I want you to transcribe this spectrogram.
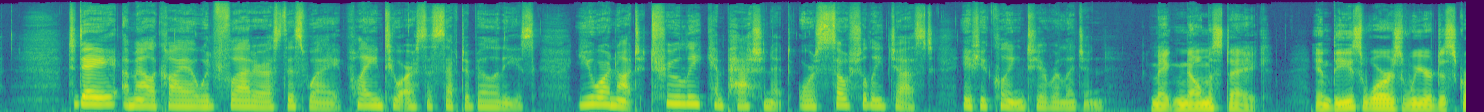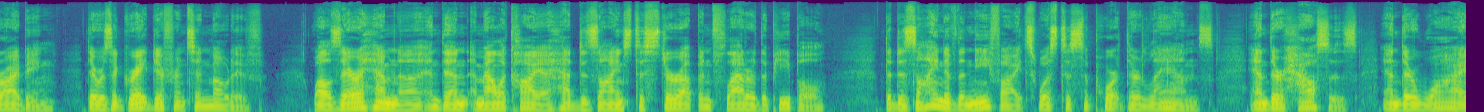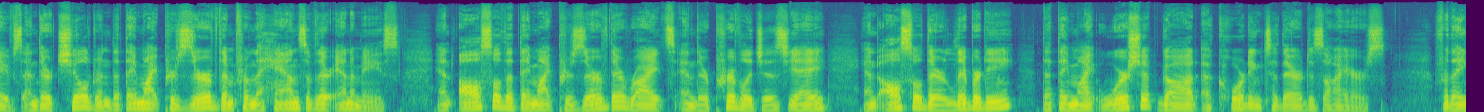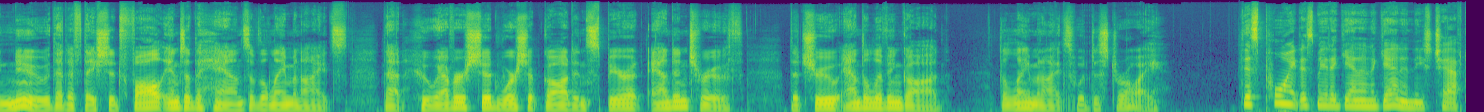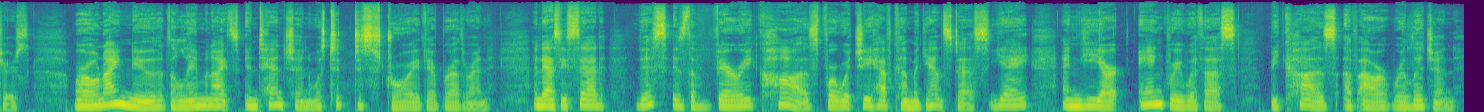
Today, Amalickiah would flatter us this way, playing to our susceptibilities. You are not truly compassionate or socially just if you cling to your religion. Make no mistake, in these wars we are describing, there was a great difference in motive. While Zerahemnah and then Amalickiah had designs to stir up and flatter the people, the design of the Nephites was to support their lands and their houses and their wives and their children, that they might preserve them from the hands of their enemies, and also that they might preserve their rights and their privileges, yea, and also their liberty, that they might worship God according to their desires. For they knew that if they should fall into the hands of the Lamanites, that whoever should worship God in spirit and in truth, the true and the living God, the Lamanites would destroy. This point is made again and again in these chapters. Moroni knew that the Lamanites' intention was to destroy their brethren. And as he said, This is the very cause for which ye have come against us. Yea, and ye are angry with us because of our religion.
